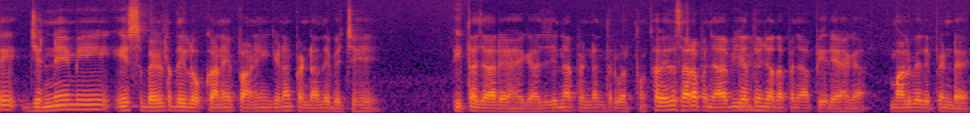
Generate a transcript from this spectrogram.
ਤੇ ਜਿੰਨੇ ਵੀ ਇਸ ਬੈਲਟ ਦੇ ਲੋਕਾਂ ਨੇ ਪਾਣੀ ਜਿਹੜਾ ਪਿੰਡਾਂ ਦੇ ਵਿੱਚ ਇਹ ਪੀਤਾ ਜਾ ਰਿਹਾ ਹੈਗਾ ਜਿੰਨਾ ਪਿੰਡਾਂ ਅੰਦਰ ਵਰਤੋਂ ਸਭ ਇਹ ਸਾਰਾ ਪੰਜਾਬ ਹੀ ਅੱਧੋਂ ਜ਼ਿਆਦਾ ਪੰਜਾਬ ਪੀ ਰਿਹਾ ਹੈਗਾ ਮਾਲਵੇ ਦੇ ਪਿੰਡ ਹੈ।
